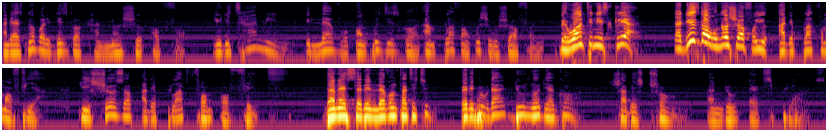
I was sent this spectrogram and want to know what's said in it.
And there's nobody this God cannot show up for. You determine the level on which this God and platform which he will show up for you. But one thing is clear that this God will not show up for you at the platform of fear. He shows up at the platform of faith. Daniel said in 1132, But the people that do know their God shall be strong and do exploits.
